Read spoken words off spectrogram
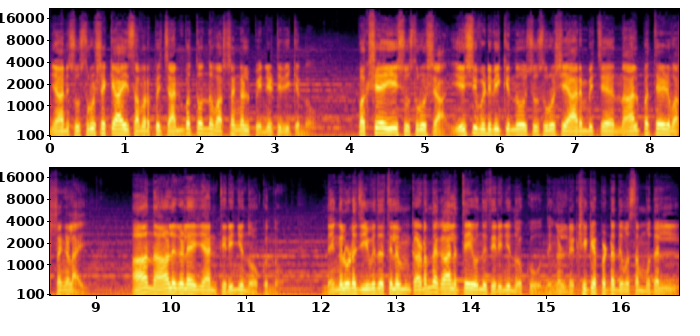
ഞാൻ ശുശ്രൂഷയ്ക്കായി സമർപ്പിച്ച് അൻപത്തൊന്ന് വർഷങ്ങൾ പിന്നിട്ടിരിക്കുന്നു. പക്ഷേ ഈ ശുശ്രൂഷ യേശു വിടുവിക്കുന്നു ശുശ്രൂഷ ആരംഭിച്ച് നാൽപ്പത്തേഴ് വർഷങ്ങളായി. ആ നാളുകളെ ഞാൻ തിരിഞ്ഞു നോക്കുന്നു. നിങ്ങളുടെ ജീവിതത്തിലും കടന്ന കാലത്തെ ഒന്ന് തിരിഞ്ഞു നോക്കൂ. നിങ്ങൾ രക്ഷിക്കപ്പെട്ട ദിവസം മുതൽ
